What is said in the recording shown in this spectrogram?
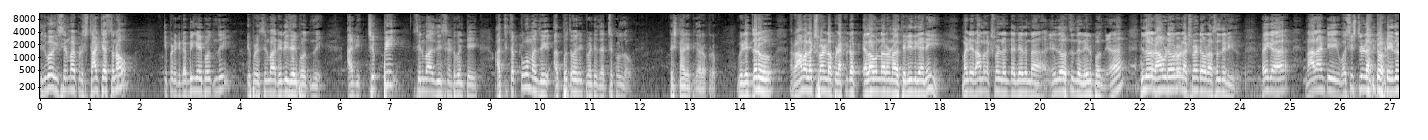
ఇదిగో ఈ సినిమా ఇప్పుడు స్టార్ట్ చేస్తున్నాం. ఇప్పటికి డబ్బింగ్ అయిపోతుంది. ఇప్పుడు సినిమా రిలీజ్ అయిపోతుంది. అది చెప్పి సినిమాలు తీసినటువంటి అతి తక్కువ మంది అద్భుతమైనటువంటి దర్శకుల్లో కృష్ణారెడ్డి గారు ఒకరు. వీళ్ళిద్దరూ రామలక్ష్మణులు అప్పుడు ఎక్కడ ఎలా ఉన్నారో నాకు తెలియదు కానీ మళ్ళీ రామలక్ష్మణులు అంటే అదేదన్నా ఏదో అవుతుందో లేనిపోతుంది ఇందులో రాముడు ఎవరో లక్ష్మణుడు ఎవరో అసలు తెలియదు పైగా నాలాంటి వశిష్ఠుడు లాంటి వాడు ఏదో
